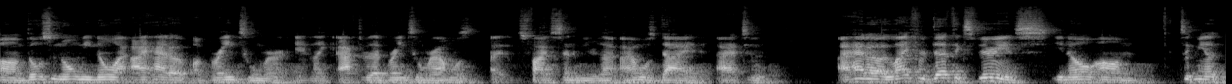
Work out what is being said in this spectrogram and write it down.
Um, those who know me know I, I had a, a, brain tumor, and like after that brain tumor, I almost it was five centimeters. I, I, almost died. I had to. I had a life or death experience. You know, um, took me a,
